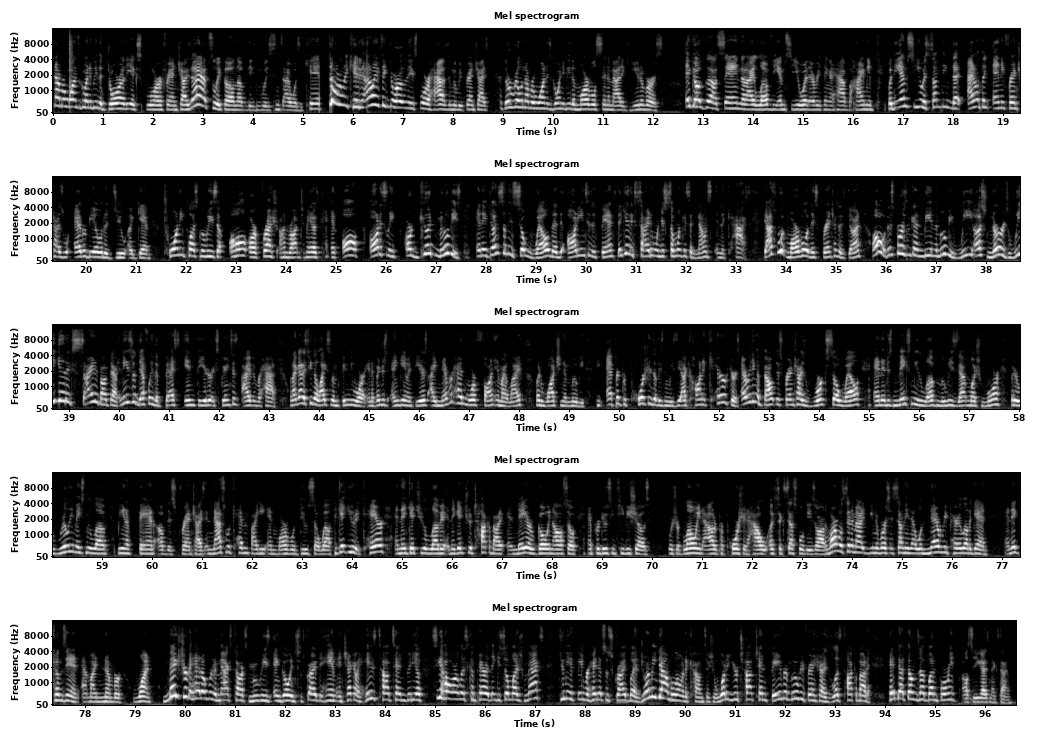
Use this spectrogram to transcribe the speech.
Number one is going to be the Dora the Explorer franchise. I absolutely fell in love with these movies since I was a kid. Totally kidding. I don't even think Dora the Explorer has a movie franchise. The real number one is going to be the Marvel Cinematic Universe. It goes without saying that I love the MCU with everything I have behind me, but the MCU is something that I don't think any franchise will ever be able to do again. 20 plus movies that all are fresh on Rotten Tomatoes and all, honestly, are good movies. And they've done something so well that the audiences and fans, they get excited when just someone gets announced in the cast. That's what Marvel and this franchise has done. Oh, this person's to be in the movie. We, us nerds, we get excited about that. And these are definitely the best in-theater experiences I've ever had. When I got to see the likes of Infinity War and Avengers Endgame in theaters, I never had more fun in my life when watching a movie. The epic proportions of these movies, the iconic characters, everything about this franchise works so well and it just makes me love movies that much more, but it really makes me love being a fan of this franchise and that's what Kevin Feige and Marvel do so well. They get you to care and they get you to love it and they get you to talk about it and they are going also and producing TV shows which are blowing out of proportion how successful these are. The Marvel Cinematic Universe is something that will never be paralleled again and it comes in at my number one. Make sure to head over to Max Talks Movies and go and subscribe to him and check out his top 10 video. See how our lists compare. Thank you so much, Max. Do me a favor, hit that subscribe button. Join me down below in the comment section. What are your top 10 favorite movie franchises? Let's talk about it. Hit that thumbs up button for me. I'll see you guys next time.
